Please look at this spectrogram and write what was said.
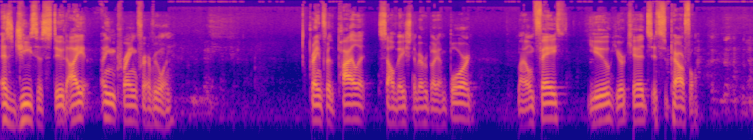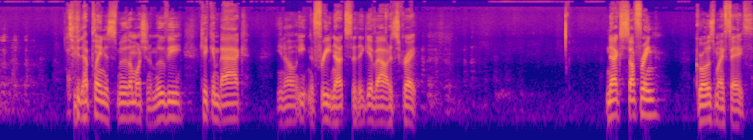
as Jesus, dude. I, I'm praying for everyone. Praying for the pilot, salvation of everybody on board, my own faith, you, your kids. It's powerful. Dude, that plane is smooth. I'm watching a movie, kicking back, you know, eating the free nuts that they give out. It's great. Next, suffering grows my faith.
